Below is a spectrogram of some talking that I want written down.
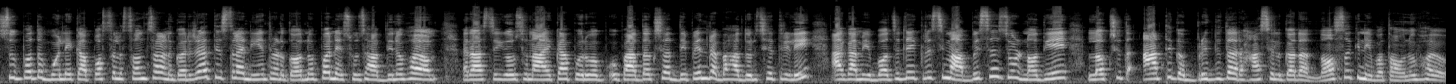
सुबद्ध मूल्यका पसल सञ्चालन गरेर त्यसलाई नियन्त्रण गर्नुपर्ने सुझाव दिनुभयो। राष्ट्रिय योजना आयोगका पूर्व उपाध्यक्ष दिपेन्द्र बहादुर छेत्रीले आगामी बजेटले कृषिमा विशेष जोड नदिए लक्षित आर्थिक वृद्धि दर हासिल गर्न नसकिने बताउनुभयो।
